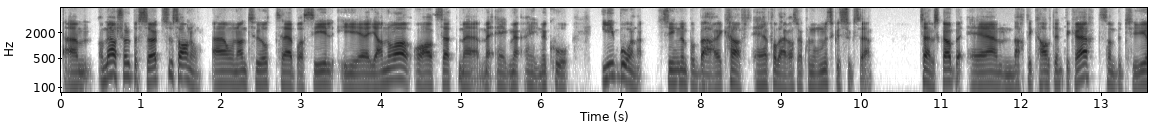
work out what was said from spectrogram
Um, og Vi har selv besøkt Susano uh, under en tur til Brasil i januar og har sett med, med egne øyne hvor iboende synet på bærekraft er for deres økonomiske suksess. Selskapet er vertikalt integrert, som betyr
